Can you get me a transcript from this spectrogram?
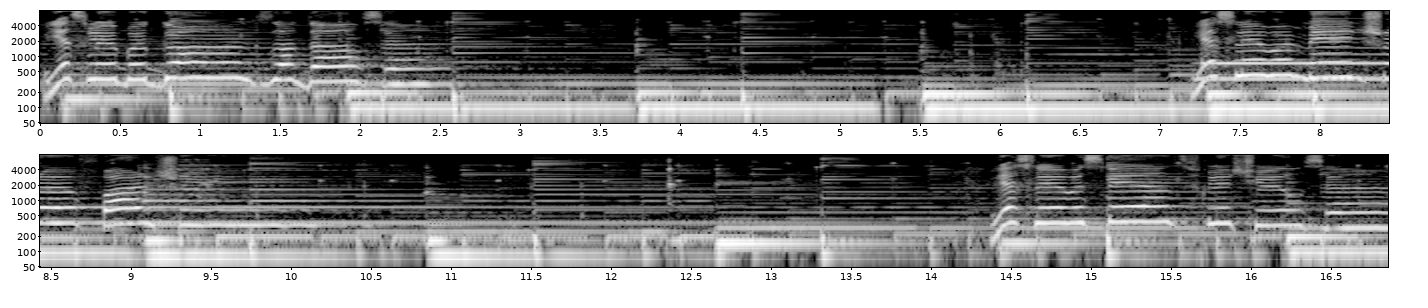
Если бы год задался. Если бы меньше фальши. Если бы свет включился.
